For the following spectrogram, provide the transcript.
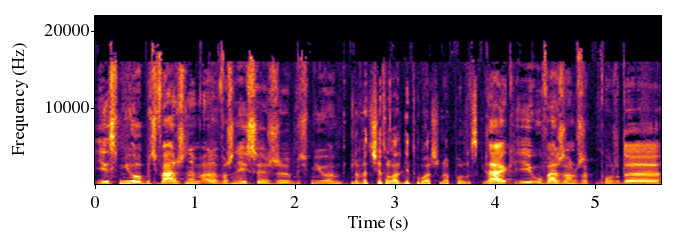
jest miło być ważnym, ale ważniejsze jest, żeby być miłym. Nawet się to ładnie tłumaczy na polskie. Tak, i uważam, że kurde.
